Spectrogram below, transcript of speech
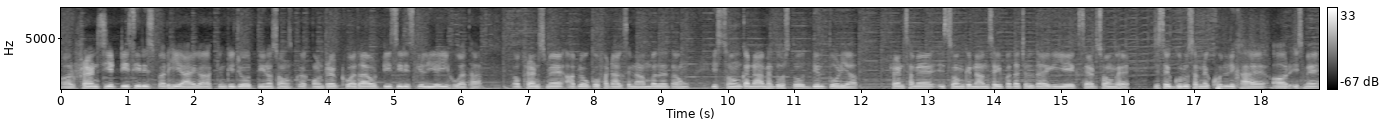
और फ्रेंड्स ये टी सीरीज़ पर ही आएगा क्योंकि जो तीनों सॉन्ग्स का कॉन्ट्रैक्ट हुआ था और टी सीरीज़ के लिए ही हुआ था। तो फ्रेंड्स मैं आप लोगों को फटाक से नाम बताता हूँ। इस सॉन्ग का नाम है दोस्तों, दिल तोड़िया। फ्रेंड्स हमें इस सॉन्ग के नाम से ही पता चलता है कि ये एक सैड सॉन्ग है, जिसे गुरु सर ने खुद लिखा है और इसमें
